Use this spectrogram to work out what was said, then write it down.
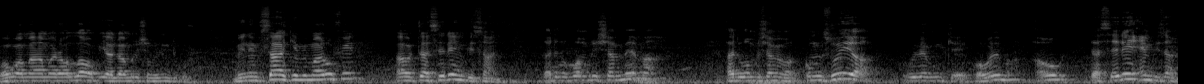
Wahuwa ma amara Allah bi aliamrisha Mwenyezi Mtukufu, tukufu. Min imsaki bimarufin au tasrihim bisan katika kuamrisha mema hadi kuamrisha mema kumzuia ule mke kwa wema au tasrih bi sani,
